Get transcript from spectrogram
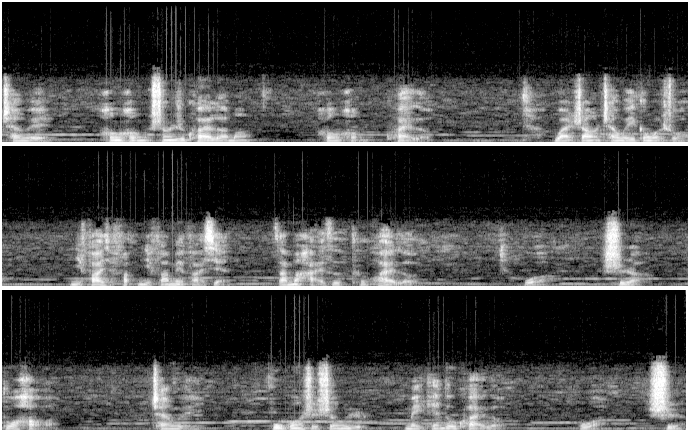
陈伟：“哼哼生日快乐吗？”哼哼快乐。晚上，陈伟跟我说：“你发发你发没发现，咱们孩子特快乐？”我：“是啊，多好啊。”陈伟：“不光是生日，每天都快乐。”我是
